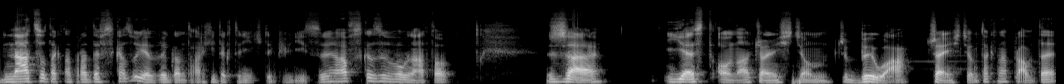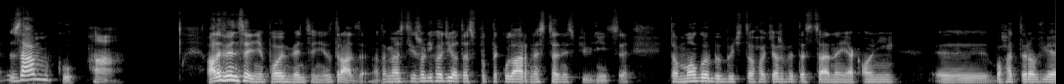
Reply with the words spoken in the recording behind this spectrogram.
na co tak naprawdę wskazuje wygląd architektoniczny piwnicy, a wskazywał na to, że jest ona częścią, czy była częścią tak naprawdę zamku. Ha. Ale więcej nie powiem, więcej nie zdradzę. Natomiast jeżeli chodzi o te spektakularne sceny z piwnicy, to mogłyby być to chociażby te sceny, jak oni yy, bohaterowie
